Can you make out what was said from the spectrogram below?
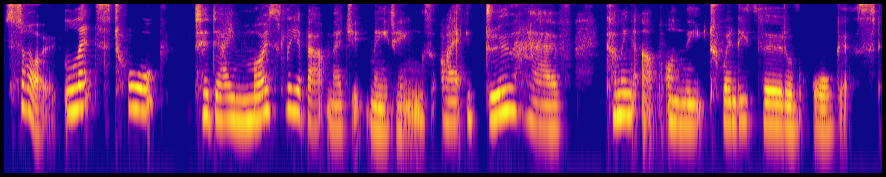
so let's talk today mostly about magic meetings. I do have coming up on the 23rd of August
